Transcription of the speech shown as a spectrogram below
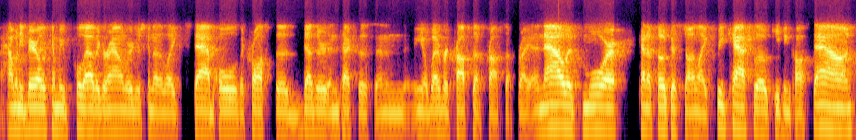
how many barrels can we pull out of the ground? We're just going to like stab holes across the desert in texas and you know whatever crops up crops up right? And now it's more kind of focused on like free cash flow keeping costs down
